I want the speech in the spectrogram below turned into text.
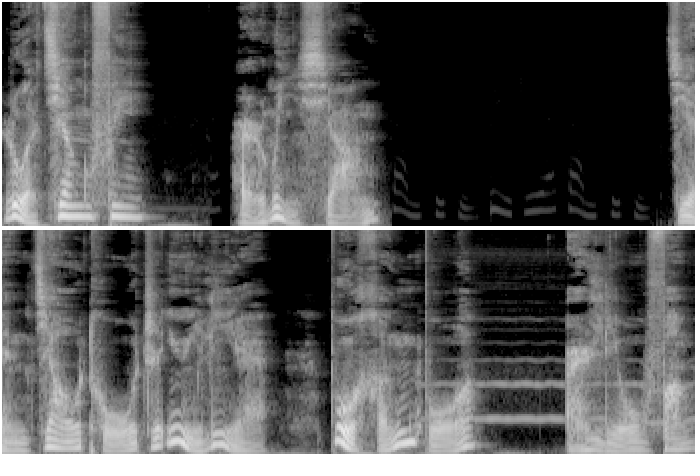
若将飞而未降。见焦土之欲裂，不横薄而流芳。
